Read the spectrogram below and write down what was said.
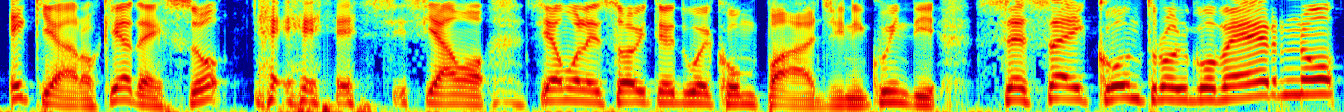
È chiaro che adesso eh, sì, siamo, siamo le solite due compagini, quindi se sei contro il governo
